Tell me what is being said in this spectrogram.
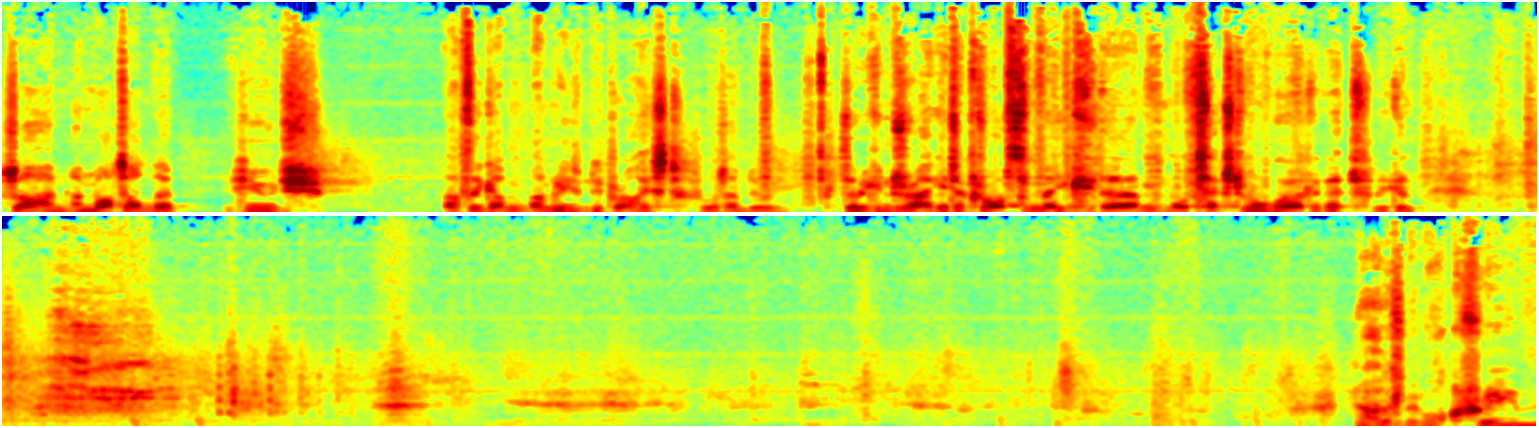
So I'm, I'm not on the huge I think I'm, I'm reasonably priced for what I'm doing. So we can drag it across and make um, more textural work of it. We can. Now a little bit more cream.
